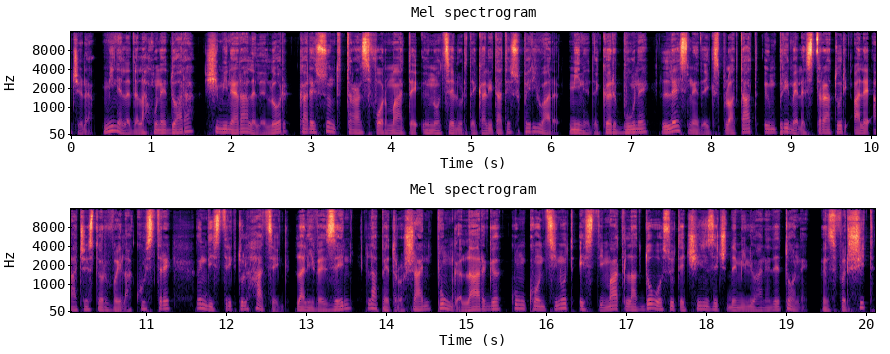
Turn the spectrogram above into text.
X-lea. Minele de la Hunedoara și mineralele lor, care sunt transformate în oțeluri de calitate superioară. Mine de cărbune, lesne de exploatat în primele straturi ale acestor văi lacustre, în districtul Hațeg, la Livezeni, la Petroșani, pungă largă, cu un conținut estimat la 250 de milioane de tone. În sfârșit,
